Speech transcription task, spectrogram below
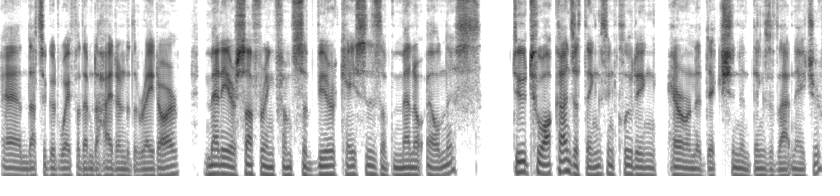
and that's a good way for them to hide under the radar. Many are suffering from severe cases of mental illness due to all kinds of things, including heroin addiction and things of that nature.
